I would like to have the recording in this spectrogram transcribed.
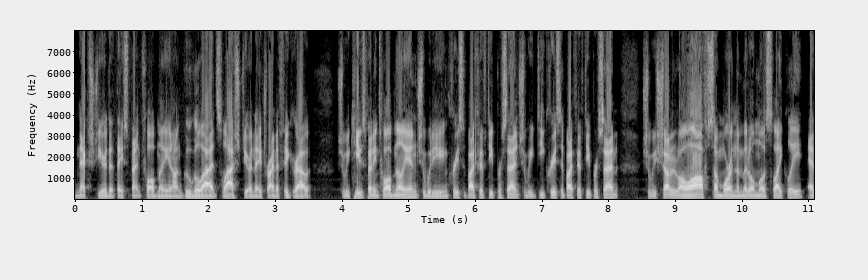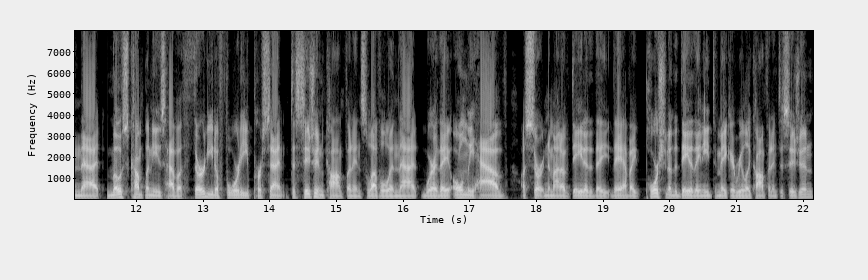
next year that they spent 12 million on Google ads last year and they're trying to figure out should we keep spending 12 million? Should we increase it by 50%? Should we decrease it by 50%? Should we shut it all off somewhere in the middle, most likely? And that most companies have a 30 to 40% decision confidence level in that, where they only have a certain amount of data that they they have a portion of the data they need to make a really confident decision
